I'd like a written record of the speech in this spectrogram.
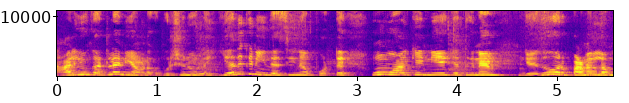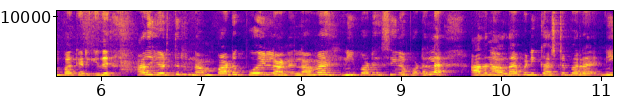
தாலியும் கட்டல நீ அவனுக்கு புருஷனும் இல்லை. எதுக்கு நீ இந்த சீனை போட்டு உன் வாழ்க்கையை நீயே கற்றுக்கினேன் ஏதோ ஒரு பணம் லம்பாக கிடைக்குது. அதை எடுத்துகிட்டு நம்ம பாட்டுக்கு போயிடலான்னு இல்லாமல் நீ பாட்டுக்கு சீனை போட்டல அதனால தான் இப்போ நீ கஷ்டப்படுற. நீ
